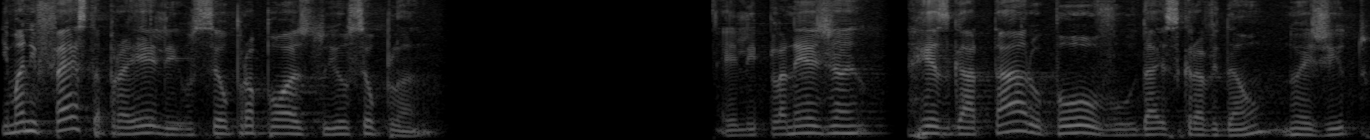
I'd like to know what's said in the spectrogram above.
e manifesta para ele o seu propósito e o seu plano. Ele planeja resgatar o povo da escravidão no Egito.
